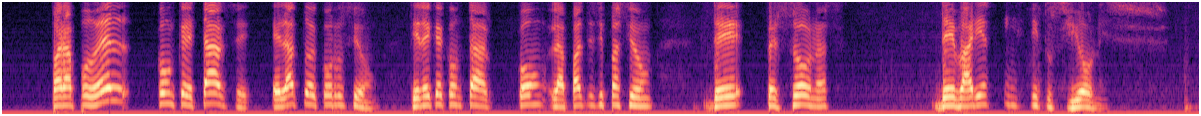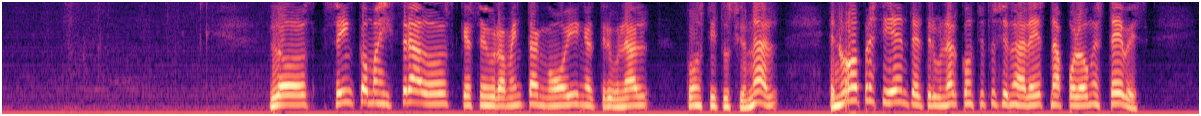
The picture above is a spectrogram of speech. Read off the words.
para poder concretarse el acto de corrupción, tiene que contar con la participación de personas de varias instituciones. Los cinco magistrados que se juramentan hoy en el Tribunal Constitucional, el nuevo presidente del Tribunal Constitucional es Napoleón Esteves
